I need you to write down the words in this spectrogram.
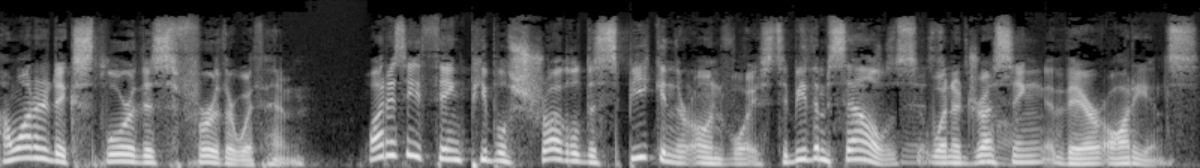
I wanted to explore this further with him. Why does he think people struggle to speak in their own voice, to be themselves when addressing their audience?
